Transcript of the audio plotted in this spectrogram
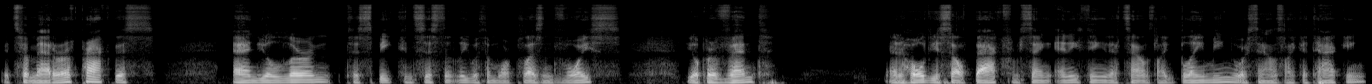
It's a matter of practice, and you'll learn to speak consistently with a more pleasant voice. You'll prevent and hold yourself back from saying anything that sounds like blaming or sounds like attacking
